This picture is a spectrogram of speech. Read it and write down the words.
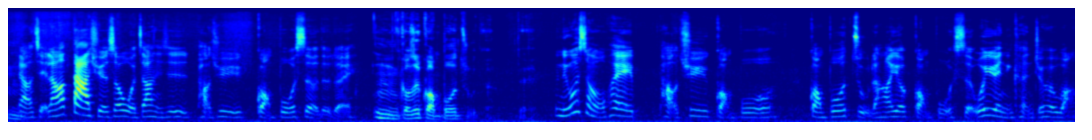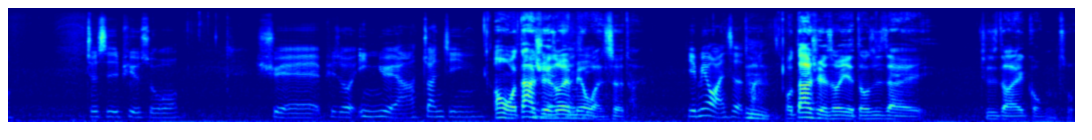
嗯了解。然后大学的时候，我知道你是跑去广播社，对不对？嗯，我是广播组的，对你为什么会跑去广播广播组，然后又广播社？我以为你可能就会往，就是譬如说学，譬如说音乐啊，专精哦，我大学的时候也没有玩社团，也没有玩社团。嗯，我大学的时候也都是在，就是都在工作，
